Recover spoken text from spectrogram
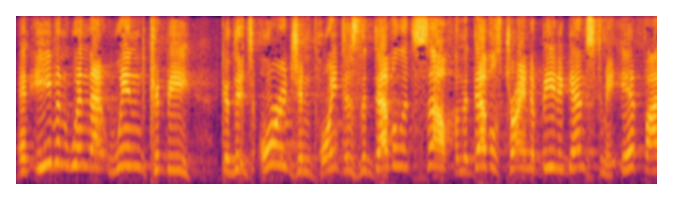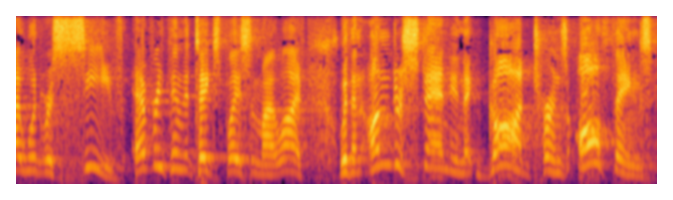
And even when that wind could be, its origin point is the devil itself, and the devil's trying to beat against me. If I would receive everything that takes place in my life with an understanding that God turns all things,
